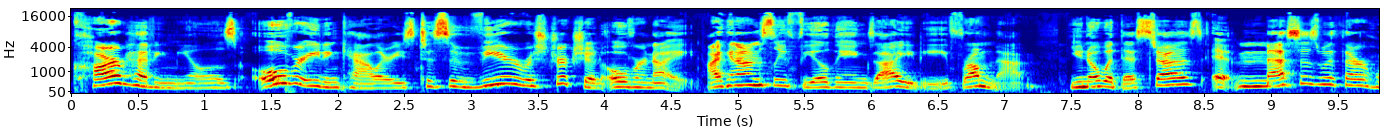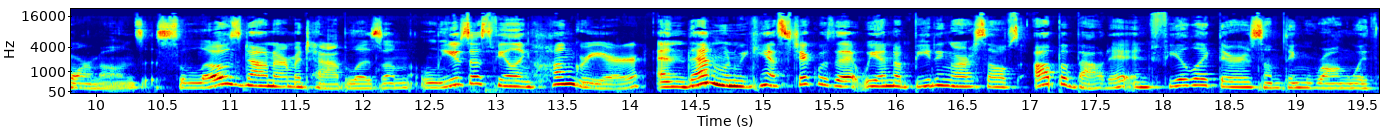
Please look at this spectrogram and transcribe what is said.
carb heavy meals, overeating calories to severe restriction overnight. I can honestly feel the anxiety from that. You know what this does? It messes with our hormones, slows down our metabolism, leaves us feeling hungrier, and then when we can't stick with it, we end up beating ourselves up about it and feel like there is something wrong with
